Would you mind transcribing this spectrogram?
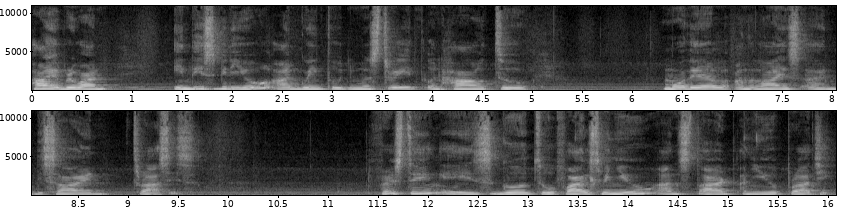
Hi everyone, in this video I'm going to demonstrate on how to model, analyze and design trusses. First thing is go to files menu and start a new project.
